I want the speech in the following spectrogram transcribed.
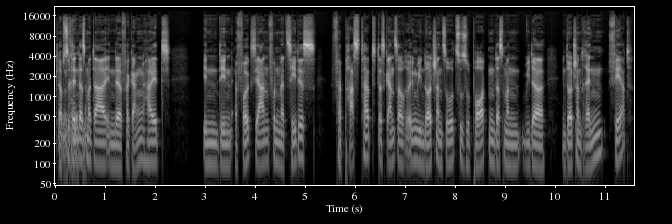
Glaubst du denn, dass man da in der Vergangenheit in den Erfolgsjahren von Mercedes verpasst hat, das Ganze auch irgendwie in Deutschland so zu supporten, dass man wieder in Deutschland Rennen fährt?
